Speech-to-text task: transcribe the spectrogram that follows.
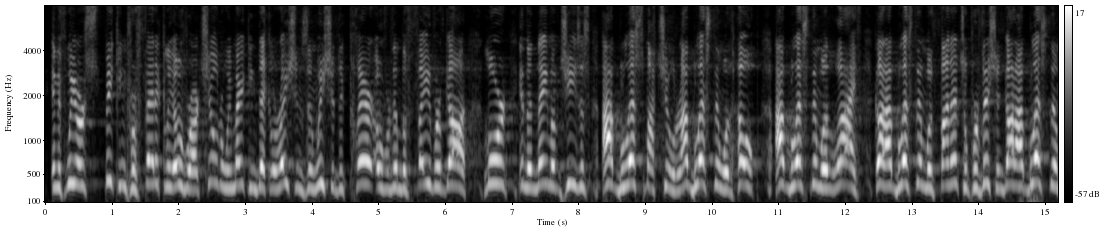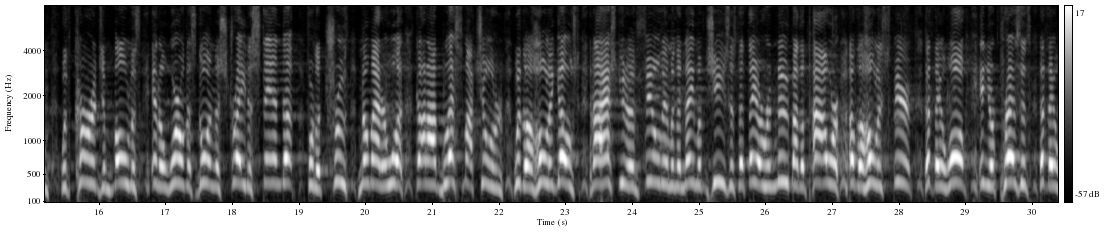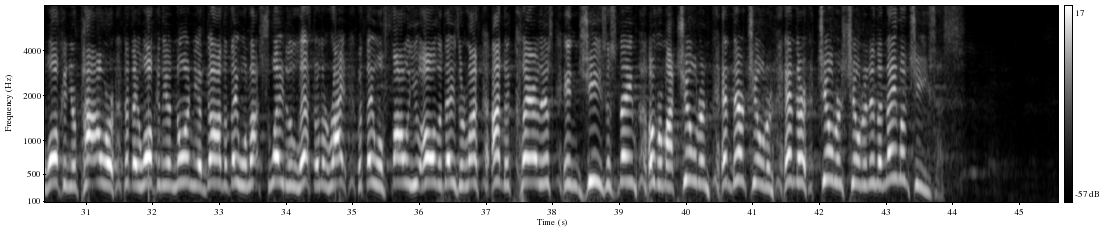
And if we are speaking prophetically over our children, we're making declarations, then we should declare over them the favor of God. Lord, in the name of Jesus, I bless my children. I bless them with hope. I bless them with life. God, I bless them with financial provision. God, I bless them with courage and boldness in a world that's going astray to stand up for the truth no matter what. God, I bless my children with the Holy Ghost, and I ask you to fill them in the name of Jesus that they are renewed by the power of the Holy Spirit, that they walk in your presence that they walk in your power, that they walk in the anointing of God, that they will not sway to the left or the right, but they will follow you all the days of their life. I declare this in Jesus' name over my children and their children and their children's children in the name of Jesus.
